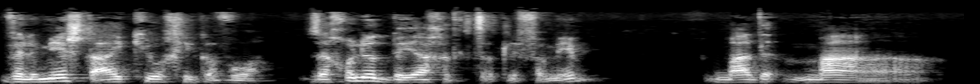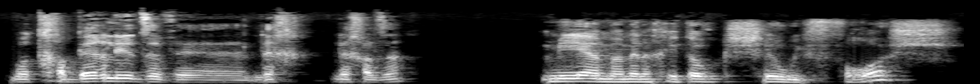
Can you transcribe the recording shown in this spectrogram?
ולמי יש את ה-IQ הכי גבוה. זה יכול להיות ביחד קצת לפעמים. מה, מה, בוא תחבר לי את זה ולך על זה. מי יהיה המאמן הכי טוב כשהוא יפרוש?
